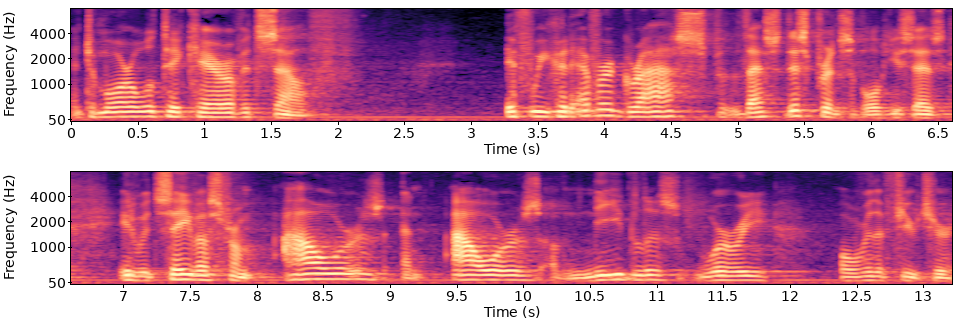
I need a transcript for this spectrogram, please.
and tomorrow will take care of itself. If we could ever grasp this, this principle, he says, it would save us from hours and hours of needless worry over the future.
